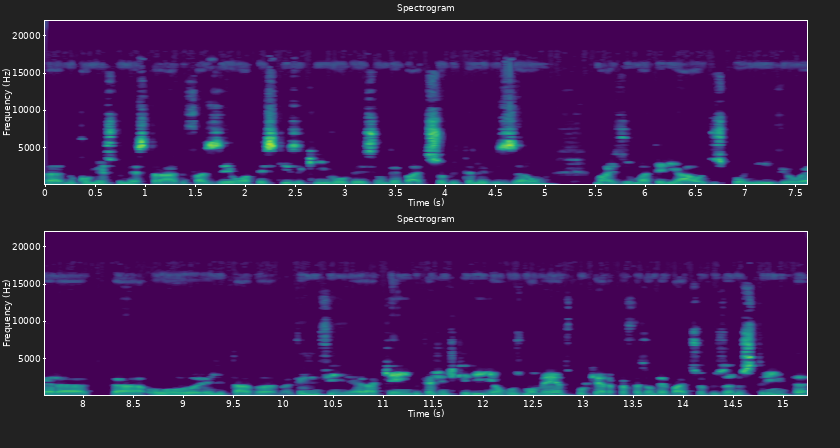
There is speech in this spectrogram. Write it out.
ah, no começo do mestrado, fazer uma pesquisa que envolvesse um debate sobre televisão, mas o material disponível era Uh, ou ele estava, enfim, era aquém do que a gente queria em alguns momentos, porque era para fazer um debate sobre os anos 30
